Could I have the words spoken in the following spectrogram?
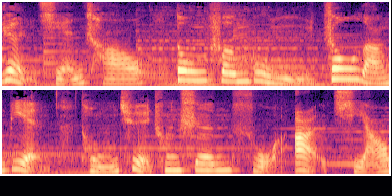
认前朝。东风不与周郎便，铜雀春深锁二乔。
